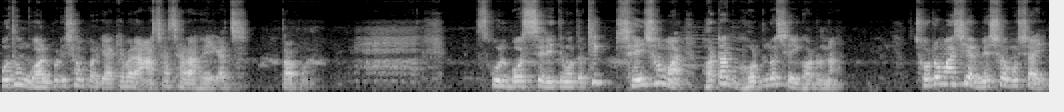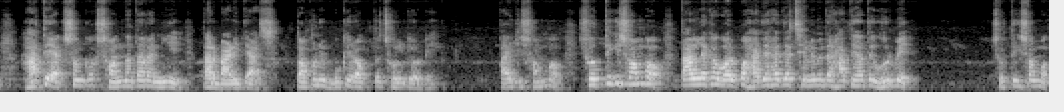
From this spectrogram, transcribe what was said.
প্রথম গল্পটি সম্পর্কে একেবারে আশা ছাড়া হয়ে গেছে তখন স্কুল বসছে রীতিমতো, ঠিক সেই সময় হঠাৎ ঘটলো সেই ঘটনা। ছোট মাসি আর মেসো মশাই হাতে এক সংখ্যক সন্ধ্যা তারা নিয়ে তার বাড়িতে আসে, তখনই বুকে রক্ত ছলকে ওঠে। তাই কি সম্ভব? সত্যি কি সম্ভব? তার লেখা গল্প হাজার হাজার ছেলেমেয়েদের হাতে হাতে ঘুরবে? সত্যি কি সম্ভব?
